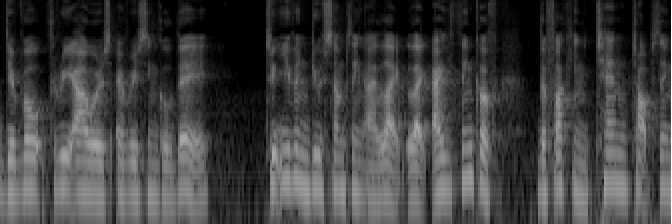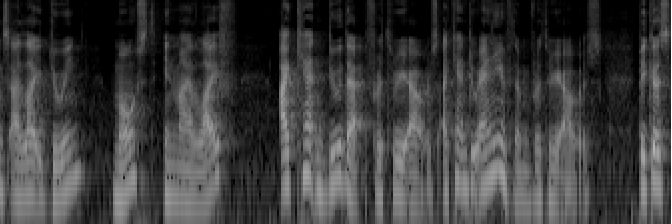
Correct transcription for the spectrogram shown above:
devote three hours every single day to even do something I like. Like, I think of the fucking 10 top things I like doing most in my life, I can't do that for three hours. I can't do any of them for three hours because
